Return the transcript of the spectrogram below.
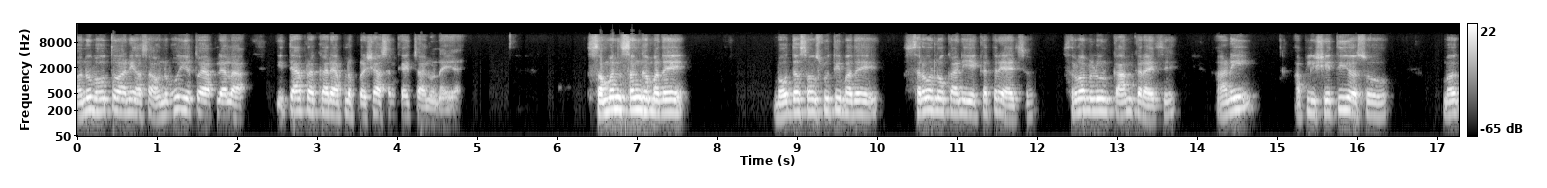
अनुभवतो आणि असा अनुभव येतोय आपल्याला की त्या प्रकारे आपलं प्रशासन काही चालू नाही आहे. समन संघमध्ये बौद्ध संस्कृतीमध्ये सर्व लोकांनी एकत्र यायचं सर्व मिळून काम करायचे आणि आपली शेती असो मग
